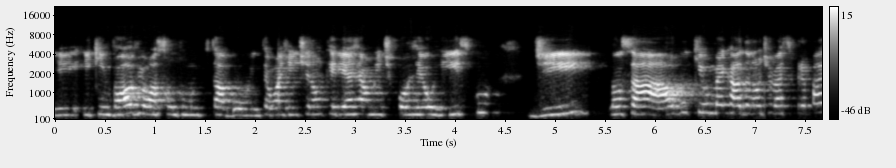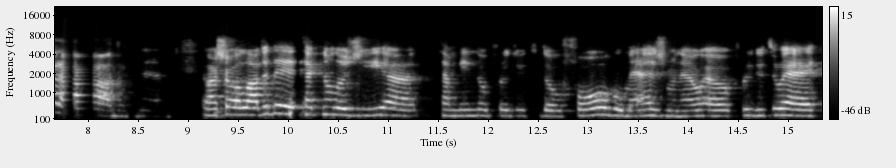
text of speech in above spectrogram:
e, e, que envolve um assunto muito tabu. Então a gente não queria realmente correr o risco de lançar algo que o mercado não tivesse preparado. É. Eu acho ao lado de tecnologia também do produto do forro mesmo, né? O produto é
